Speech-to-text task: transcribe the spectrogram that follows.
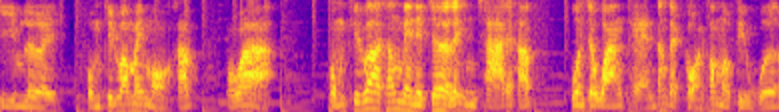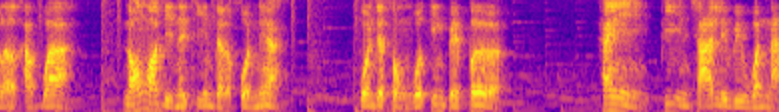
ทีมเลย ผมคิดว่าไม่เหมาะครับ เพราะว่าผมคิดว่าทั้งเมนเจอร์และอินชาร์นะครับ ควรจะวางแผนตั้งแต่ก่อนเข้ามาฟิลเวิร์กแล้วครับว่าน้องออดิตในทีมแต่ละคนเนี่ย ควรจะส่ง working paper ให้พี่อินชาร์ดรีวิววันไหน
